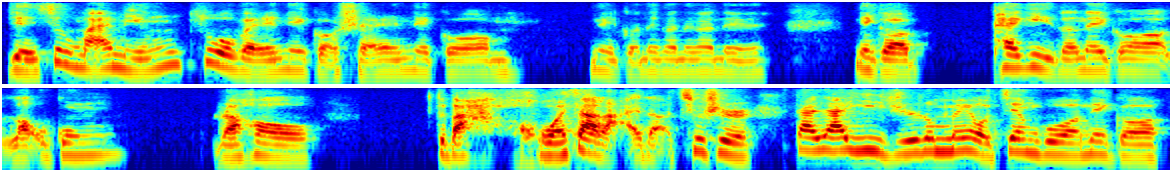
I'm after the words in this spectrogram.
隐姓埋名，作为那个谁那个那个那个那个那那个 Peggy 的那个老公，然后。对吧？活下来的就是大家一直都没有见过那个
